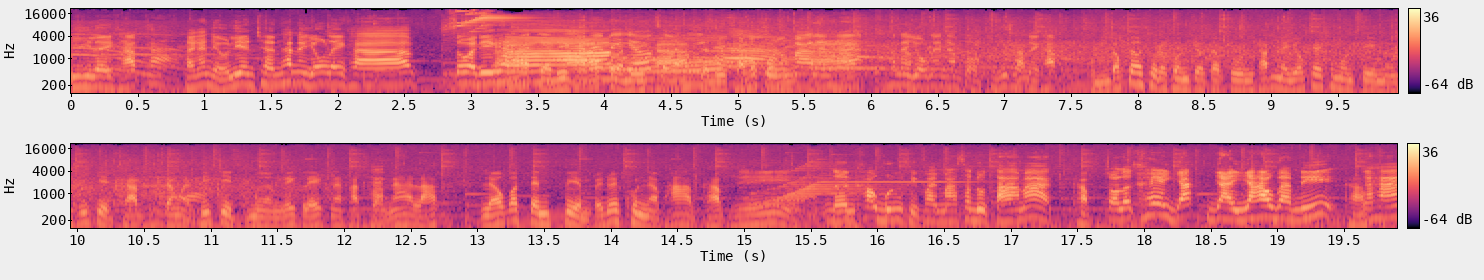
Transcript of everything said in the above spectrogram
ดีเลยครับค่ะถ้างั้นเดี๋ยวเรียนเชิญท่านนายกเลยครับ สวัสดีครับ สวัสดีครับท่านนายกสวัสดีครับสวัสดีขคอบรับพระคุณมากๆเลยนะฮะท่านนายกแนะนำตัวคุณผู้ชมหน่อยครับ ผมดรสุรพลเกียวตระกูลครับนายกเทศมนตรีเมืองพิจิตรครับ จังหวัดพิจิตรเมืองเล็กๆนะครับแต่น่ารัก แล้วก็เต็มเปี่ยมไปด้วยคุณภาพครับ นี่ เดินเข้าบึงสีไฟมาสะดุดตามากครับจระเข้ยักษ์ใหญ่ยาวแบบนี้ครับ นะฮะ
